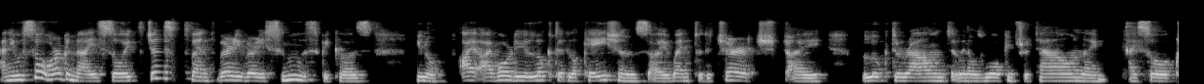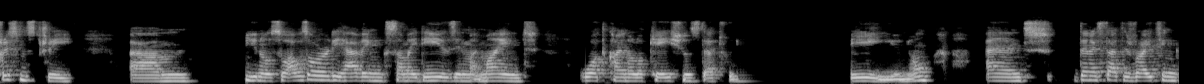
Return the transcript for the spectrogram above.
And he was so organized. So it just went very, very smooth because, you know, I, I've already looked at locations. I went to the church. I looked around when I was walking through town. I, I saw a Christmas tree. Um, you know, so I was already having some ideas in my mind what kind of locations that would be, you know. And then I started writing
